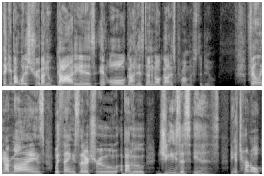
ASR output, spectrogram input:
thinking about what is true about who God is and all God has done and all God has promised to do filling our minds with things that are true about who Jesus is, the eternal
